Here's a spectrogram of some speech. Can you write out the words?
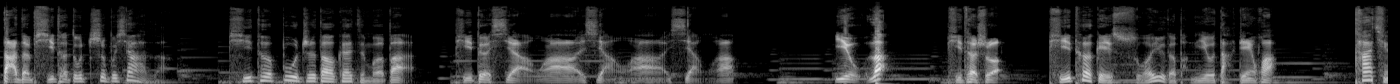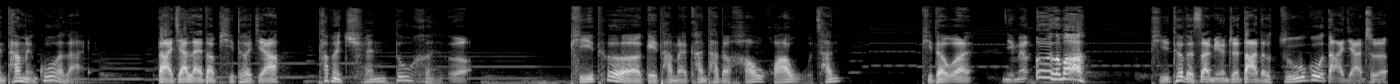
大的皮特都吃不下了，皮特不知道该怎么办。皮特想啊想啊想啊，有了。皮特说：“皮特给所有的朋友打电话，他请他们过来。大家来到皮特家，他们全都很饿。皮特给他们看他的豪华午餐。皮特问：‘你们饿了吗？’皮特的三明治大的足够大家吃，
